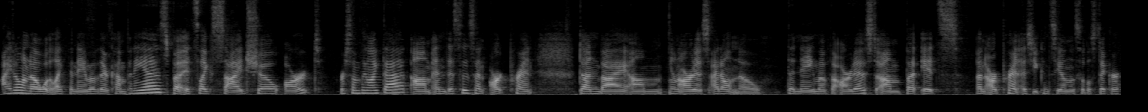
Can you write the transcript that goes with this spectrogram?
I don't know what like the name of their company is, but it's like Sideshow Art or something like that. Um, and this is an art print done by an artist. I don't know the name of the artist, but it's an art print, as you can see on this little sticker,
